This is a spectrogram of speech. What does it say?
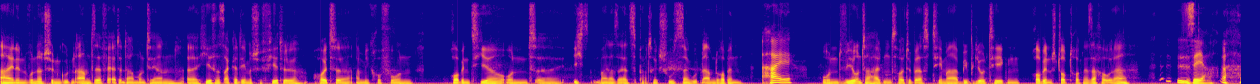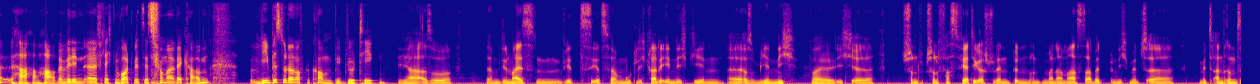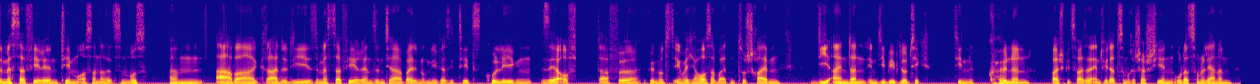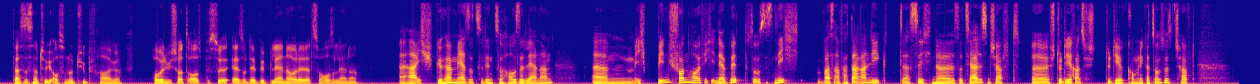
Einen wunderschönen guten Abend, sehr verehrte Damen und Herren. Äh, hier ist das akademische Viertel. Heute am Mikrofon Robin Thier und äh, ich meinerseits, Patrick Schuster. Guten Abend, Robin. Hi. Und wir unterhalten uns heute über das Thema Bibliotheken. Robin, staubtrockene Sache, oder? Sehr. Hahaha, wenn wir den äh, schlechten Wortwitz jetzt schon mal weg haben. Wie bist du darauf gekommen, Bibliotheken? Ja, also ähm, den meisten wird es jetzt vermutlich gerade ähnlich gehen. Äh, also mir nicht, weil ich äh, schon, schon fast fertiger Student bin und in meiner Masterarbeit bin ich mit, äh, mit anderen Semesterferien-Themen auseinandersetzen muss. Ähm, aber gerade die Semesterferien sind ja bei den Universitätskollegen sehr oft dafür genutzt, irgendwelche Hausarbeiten zu schreiben, die einen dann in die Bibliothek ziehen können beispielsweise entweder zum Recherchieren oder zum Lernen. Das ist natürlich auch so eine Typfrage. Robin, wie schaut's aus? Bist du eher so der Bib-Lerner oder der Zuhause-Lerner? Aha, ich gehöre mehr so zu den Zuhause-Lernern. Ähm, ich bin schon häufig in der Bib, so ist es nicht, was einfach daran liegt, dass ich eine Sozialwissenschaft äh, studiere, also ich studiere Kommunikationswissenschaft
